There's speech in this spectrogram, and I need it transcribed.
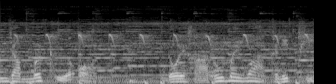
ำยำมะเขืออ่อน โดยหารู้ไม่ว่าคณิตผี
